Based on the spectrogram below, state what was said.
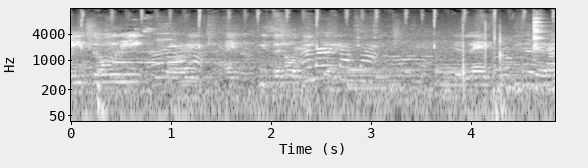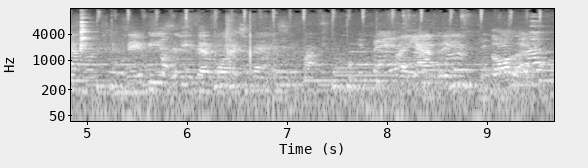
is only for it and is an object. The length difference maybe it's a little more expensive. $500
